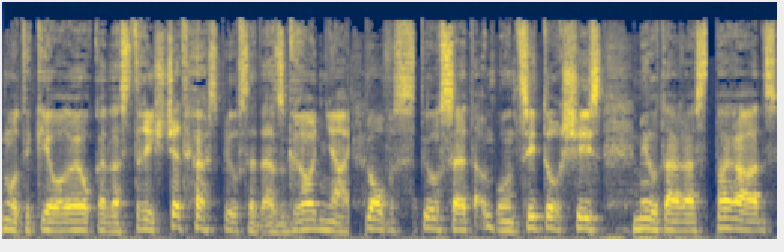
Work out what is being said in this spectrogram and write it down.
notika jau, jau kādās trīs, četrās pilsētās, Grodņā, Lovas pilsētā un citur šīs militārās parādes.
